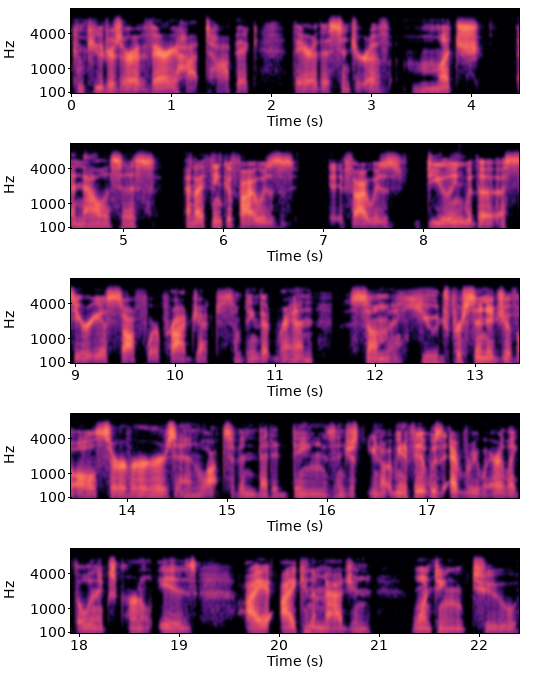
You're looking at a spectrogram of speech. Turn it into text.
Computers are a very hot topic. They are the center of much analysis. And I think if I was if I was dealing with a, a serious software project, something that ran some huge percentage of all servers and lots of embedded things and just you know i mean if it was everywhere like the linux kernel is i i can imagine wanting to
